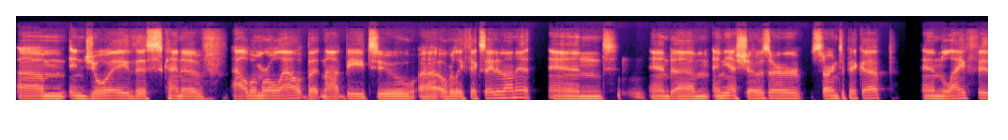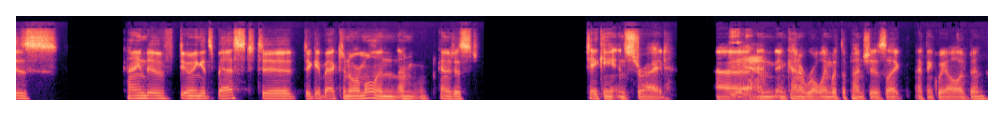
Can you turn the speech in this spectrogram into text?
um, enjoy this kind of album rollout, but not be too uh, overly fixated on it. And Mhm. and um, and yeah, shows are starting to pick up, and life is kind of doing its best to to get back to normal. And I'm kind of just taking it in stride uh, Yeah. and and kind of rolling with the punches, like I think we all have been.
